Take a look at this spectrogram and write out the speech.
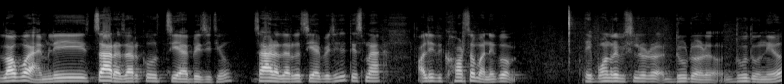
लगभग हामीले चार हजारको चिया बेचेको थियौँ। चार हजारको चिया बेचेको थियौँ। त्यसमा अलिकति खर्च भनेको त्यही पन्ध्र बिस लिटर दुधहरू दुध हुने हो।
